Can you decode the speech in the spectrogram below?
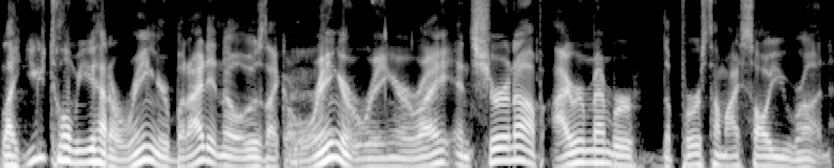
Like you told me you had a ringer, but I didn't know it was like a ringer ringer, right? And sure enough, I remember the first time I saw you run.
